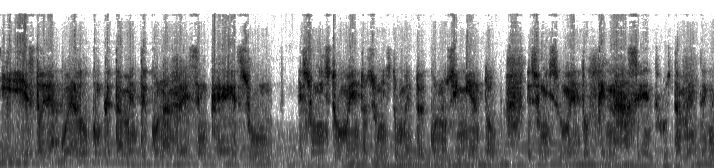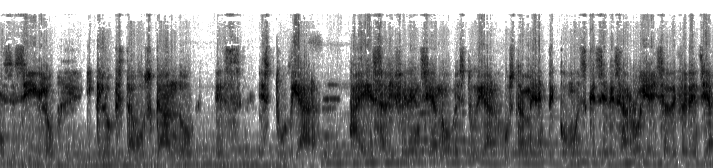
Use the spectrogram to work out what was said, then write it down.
Y, estoy de acuerdo completamente con Andrés en que es un, es un instrumento, es un instrumento de conocimiento, es un instrumento que nace justamente en ese siglo y que lo que está buscando es estudiar a esa diferencia, ¿no? Estudiar justamente cómo es que se desarrolla esa diferencia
